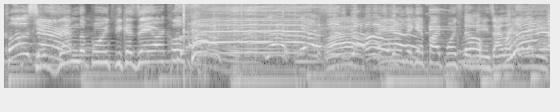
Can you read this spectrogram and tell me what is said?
Closer. gives them the points because they are close. Yes, Wow. and they get five points for the minions. I like the minions.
